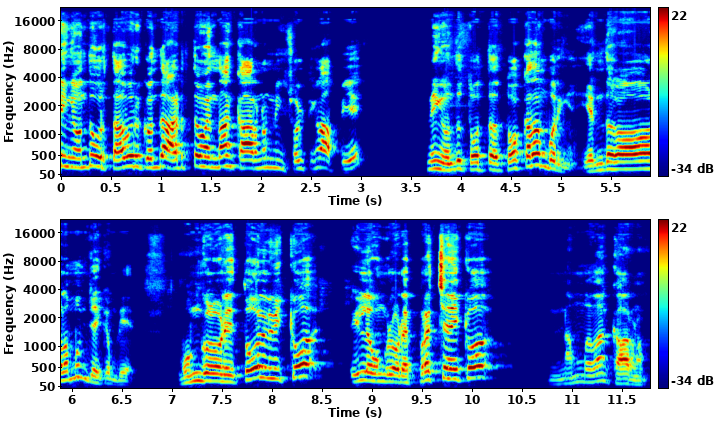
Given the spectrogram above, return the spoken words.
நீங்கள் வந்து ஒரு தவறுக்கு வந்து அடுத்தவன் தான் காரணம் நீங்கள் சொல்லிட்டீங்களோ அப்பயே நீங்கள் வந்து தோத்த தோக்க தான் போறீங்க. எந்த காலமும் ஜெயிக்க முடியாது. உங்களுடைய தோல்விக்கோ இல்லை உங்களுடைய பிரச்சனைக்கோ நம்ம தான் காரணம்.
